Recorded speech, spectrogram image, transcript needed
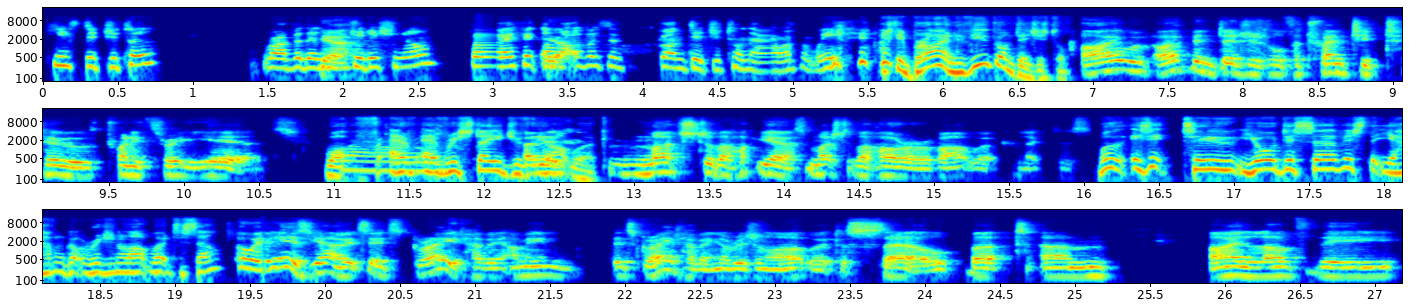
he's digital rather than yeah. traditional but I think a yeah. lot of us have gone digital now, haven't we? Actually, Brian, have you gone digital? I w- I've been digital for 22, 23 years. What, wow. for ev- every stage of and the artwork? Much to the, yes, much to the horror of artwork collectors. Well, is it to your disservice that you haven't got original artwork to sell? Oh, it is, yeah. It's, it's great having, I mean, it's great having original artwork to sell, but um, I love the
